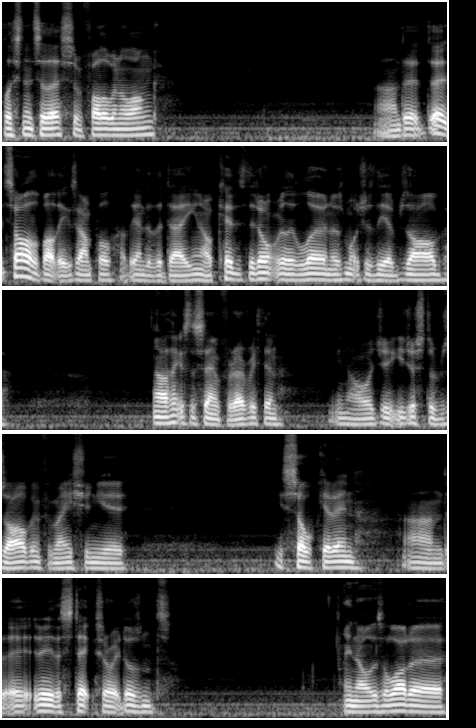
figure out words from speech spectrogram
listening to this and following along. And it, it's all about the example at the end of the day. You know, kids, they don't really learn as much as they absorb. And I think it's the same for everything. You know, you, you just absorb information, you, you soak it in, and it, it either sticks or it doesn't. You know, there's a lot of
